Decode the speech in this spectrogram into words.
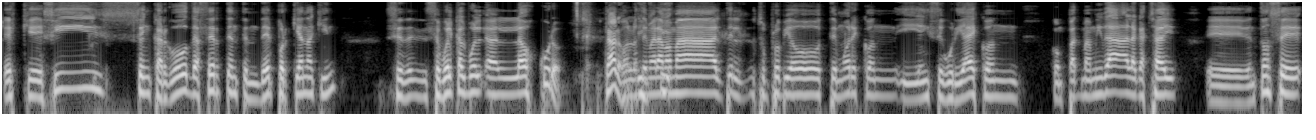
es que sí se encargó de hacerte entender por qué Anakin se, se vuelca al, al lado oscuro. Claro. con los y- temas de la mamá, el- el- sus propios temores con y inseguridades con, con Padma Amidala, ¿cachai? Eh, entonces,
